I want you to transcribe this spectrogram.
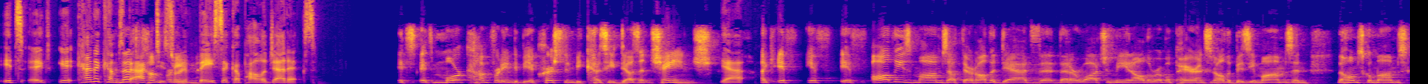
it's it, it kind of comes back comforting. to sort of basic apologetics it's it's more comforting to be a Christian because he doesn't change. Yeah. Like if if if all these moms out there and all the dads that that are watching me and all the rebel parents and all the busy moms and the homeschool moms,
